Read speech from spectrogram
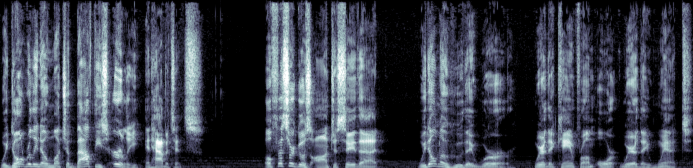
we don't really know much about these early inhabitants. Professor goes on to say that we don't know who they were, where they came from, or where they went.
